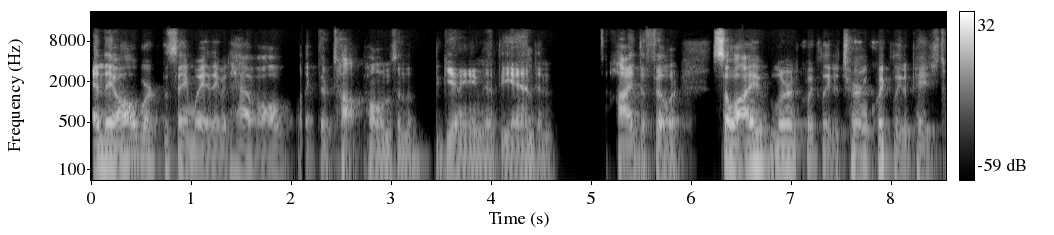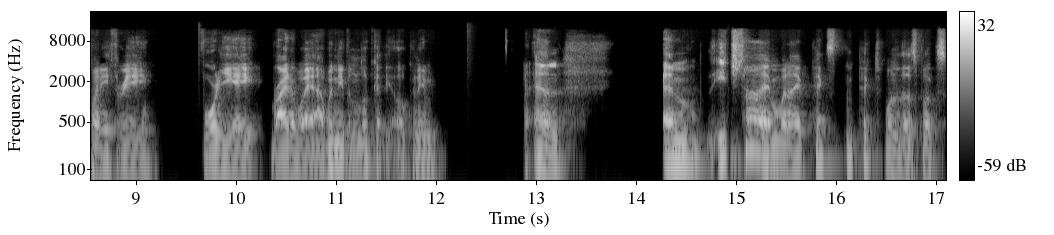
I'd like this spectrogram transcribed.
and they all worked the same way. They would have all like their top poems in the beginning and at the end and hide the filler. So I learned quickly to turn quickly to page 23, 48 right away. I wouldn't even look at the opening. And and each time when I picked picked one of those books,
